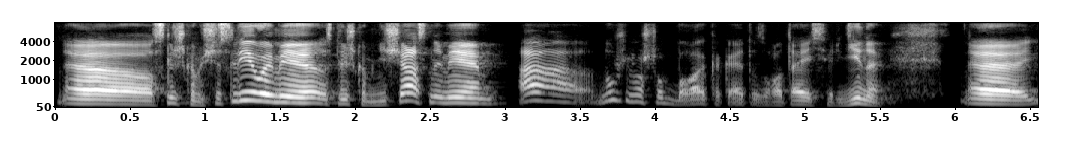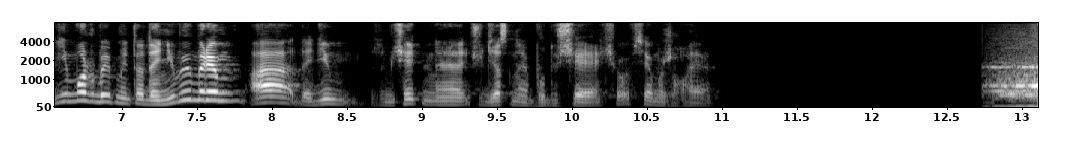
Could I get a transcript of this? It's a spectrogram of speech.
э, слишком счастливыми, слишком несчастными, а нужно, чтобы была какая-то золотая середина. Э, и, может быть, мы тогда не вымрем, а дадим замечательное, чудесное будущее, чего всем желаю. You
